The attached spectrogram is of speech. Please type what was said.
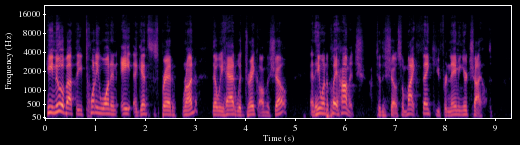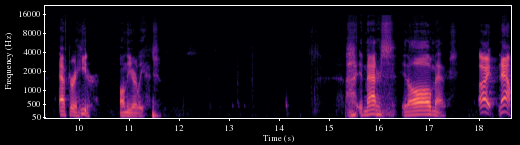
He knew about the 21 and 8 against the spread run that we had with Drake on the show, and he wanted to play homage to the show. So, Mike, thank you for naming your child after a heater on the early edge. It matters. It all matters. All right, now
